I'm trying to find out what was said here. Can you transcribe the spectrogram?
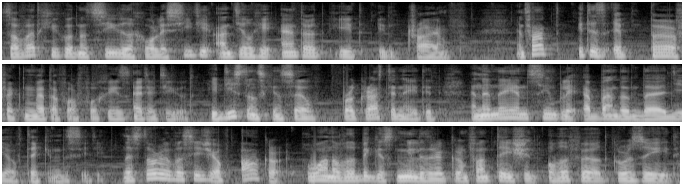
so that he could not see the holy city until he entered it in triumph. In fact, it is a perfect metaphor for his attitude. He distanced himself procrastinated, and in the end simply abandoned the idea of taking the city. The story of the siege of Acre, one of the biggest military confrontations of the Third Crusade,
